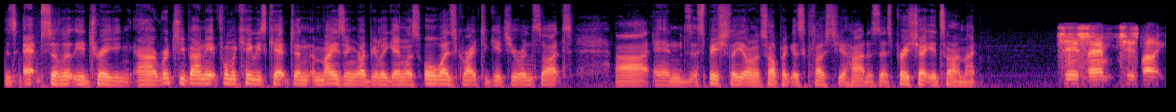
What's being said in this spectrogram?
is absolutely intriguing. Uh, Richie Barnett, former Kiwis captain, amazing rugby league analyst. Always great to get your insights, uh, and especially on a topic as close to your heart as this. Appreciate your time, mate. Cheers, Sam. Cheers, buddy.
